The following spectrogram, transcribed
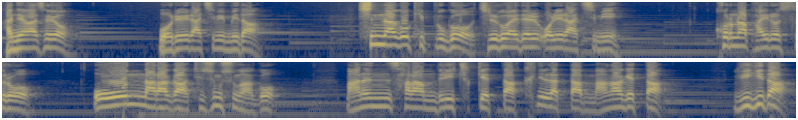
안녕하세요. 월요일 아침입니다. 신나고 기쁘고 즐거워야 될 월요일 아침이 코로나 바이러스로 온 나라가 뒤숭숭하고 많은 사람들이 죽겠다, 큰일 났다, 망하겠다, 위기다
